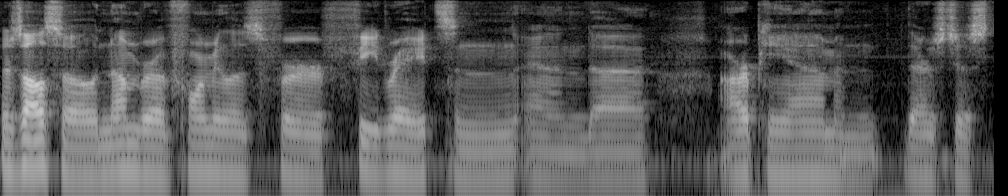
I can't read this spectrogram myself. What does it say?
There's also a number of formulas for feed rates and and uh, RPM, and there's just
